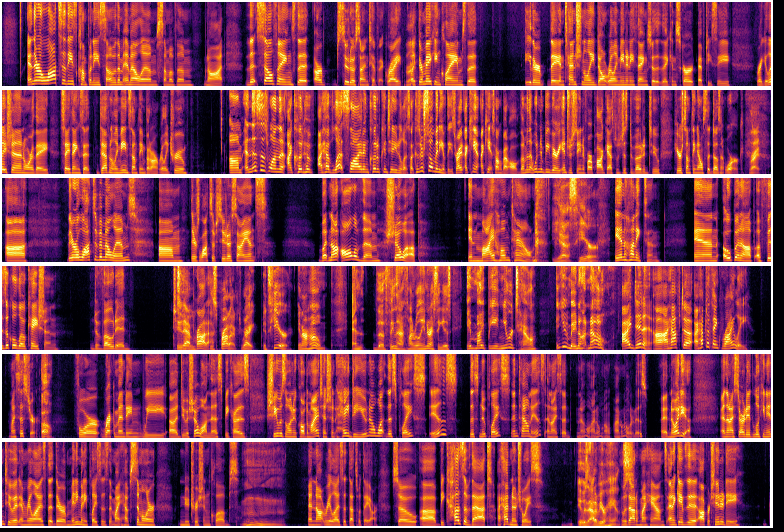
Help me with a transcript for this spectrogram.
and there are lots of these companies. Some of them MLM, some of them not. That sell things that are pseudoscientific, right? Right. Like they're making claims that either they intentionally don't really mean anything so that they can skirt FTC regulation, or they say things that definitely mean something but aren't really true. Um, and this is one that I could have I have let slide and could have continued to let slide because there's so many of these, right? I can't I can't talk about all of them, and that wouldn't be very interesting if our podcast was just devoted to here's something else that doesn't work. Right. There are lots of MLMs. Um, there's lots of pseudoscience, but not all of them show up in my hometown. Yes, here. in Huntington and open up a physical location devoted to, that product. This product, right. It's here in our home. And the thing that I find really interesting is it might be in your town and you may not know. I didn't. Uh, I have to. I have to thank Riley, my sister, Oh, for recommending we uh, do a show on this because she was the one who called to my attention. Hey, do you know what this place is? This new place in town is? And I said, No, I don't know. I don't know what it is. I had no idea. And then I started looking into it and realized that there are many, many places that might have similar nutrition clubs. And not realize that that's what they are. So, uh, because of that, I had no choice it was out of your hands. it was out of my hands. And it gave the opportunity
